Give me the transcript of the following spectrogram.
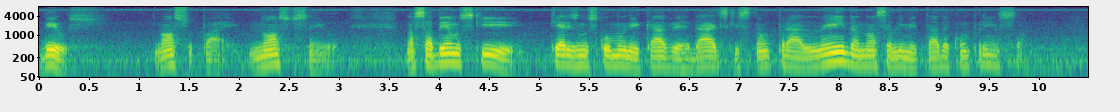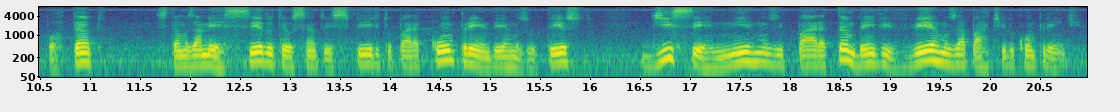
Deus, nosso Pai, nosso Senhor, nós sabemos que queres nos comunicar verdades que estão para além da nossa limitada compreensão. Portanto, estamos à mercê do Teu Santo Espírito para compreendermos o texto, discernirmos e para também vivermos a partir do compreendido.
